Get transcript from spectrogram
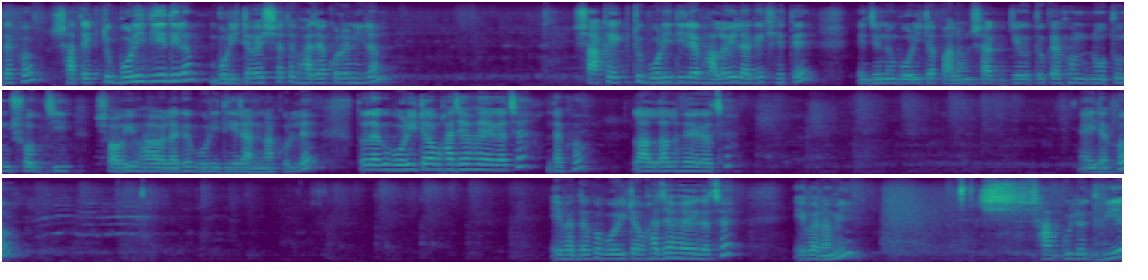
দেখো, সাথে একটু বড়ি দিয়ে দিলাম। বড়িটাও এর সাথে ভাজা করে নিলাম। শাকে একটু বড়ি দিলে ভালোই লাগে খেতে। এই জন্য বড়িটা পালং শাক, যেহেতু এখন নতুন সবজি, সবই ভালো লাগে বড়ি দিয়ে রান্না করলে। তো দেখো, বড়িটাও ভাজা হয়ে গেছে। দেখো, লাল লাল হয়ে গেছে। এই দেখো। এবার দেখো, বড়িটা ভাজা হয়ে গেছে। এবার আমি শাকগুলো ধুয়ে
